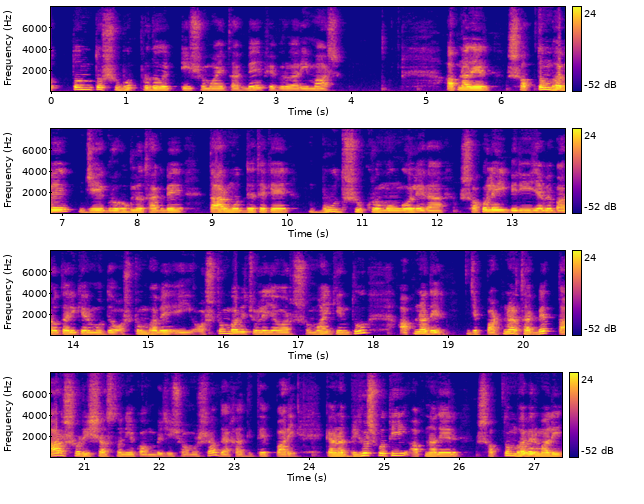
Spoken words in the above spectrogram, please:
অত্যন্ত শুভপ্রদ একটি সময় থাকবে ফেব্রুয়ারি মাস। আপনাদের সপ্তমভাবে যে গ্রহগুলো থাকবে তার মধ্যে থেকে বুধ, শুক্র, মঙ্গল এরা সকলেই বেরিয়ে যাবে বারো তারিখের মধ্যে অষ্টমভাবে। এই অষ্টমভাবে চলে যাওয়ার সময় কিন্তু আপনাদের যে পার্টনার থাকবে, তার শরীর স্বাস্থ্য নিয়ে কম বেশি সমস্যা দেখা দিতে পারে। কেননা বৃহস্পতি আপনাদের সপ্তম ভাবের মালিক,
